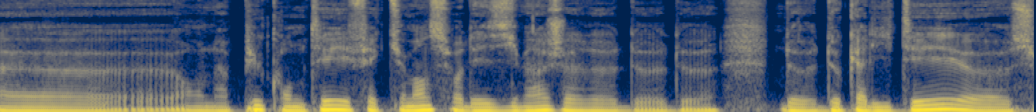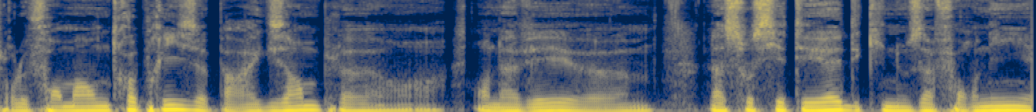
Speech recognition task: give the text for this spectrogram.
Euh, on a pu compter effectivement sur des images de, de, qualité. Euh, sur le format entreprise, par exemple, euh, on avait la société Aide qui nous a fourni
